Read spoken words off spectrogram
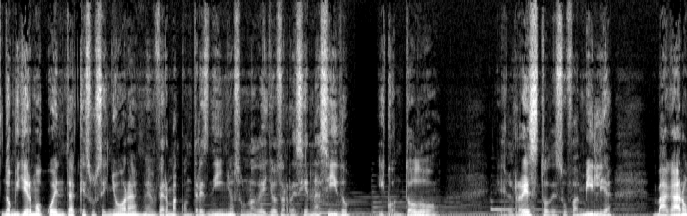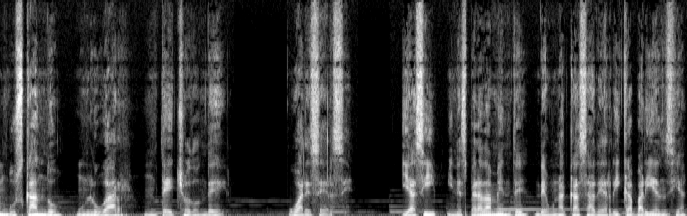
Don Guillermo cuenta que su señora, enferma con tres niños, uno de ellos recién nacido, y con todo el resto de su familia, vagaron buscando un lugar, un techo donde guarecerse. Y así, inesperadamente, de una casa de rica apariencia,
